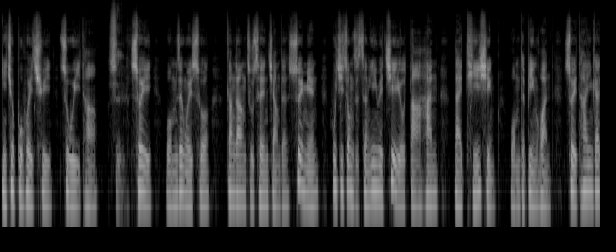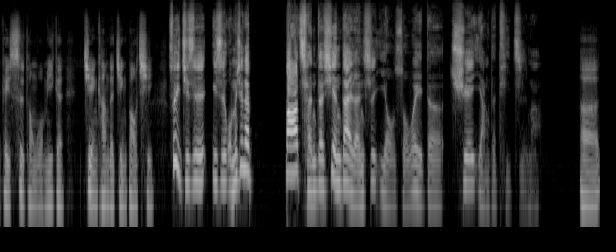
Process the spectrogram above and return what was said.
你就不会去注意它。是，所以我们认为说，刚刚主持人讲的睡眠呼吸中止症，因为借由打鼾来提醒我们的病患，所以它应该可以视同我们一个。健康的警报器，所以其实意思，我们现在八成的现代人是有所谓的缺氧的体质吗？呃，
